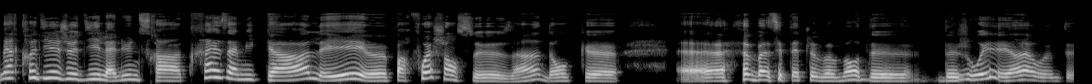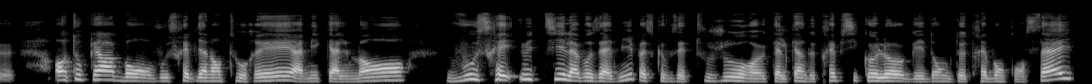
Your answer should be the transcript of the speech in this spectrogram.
Mercredi et jeudi, la Lune sera très amicale et euh, parfois chanceuse, hein, donc euh, euh, bah c'est peut-être le moment de, jouer. Hein. En tout cas, bon, vous serez bien entouré amicalement, vous serez utile à vos amis parce que vous êtes toujours euh, quelqu'un de très psychologue et donc de très bons conseils,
